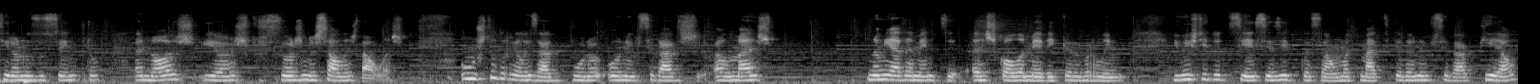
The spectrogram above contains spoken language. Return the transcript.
tiram-nos o centro a nós e aos professores nas salas de aulas. Um estudo realizado por universidades alemãs, nomeadamente a Escola Médica de Berlim, e o Instituto de Ciências e Educação Matemática da Universidade de Kiel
